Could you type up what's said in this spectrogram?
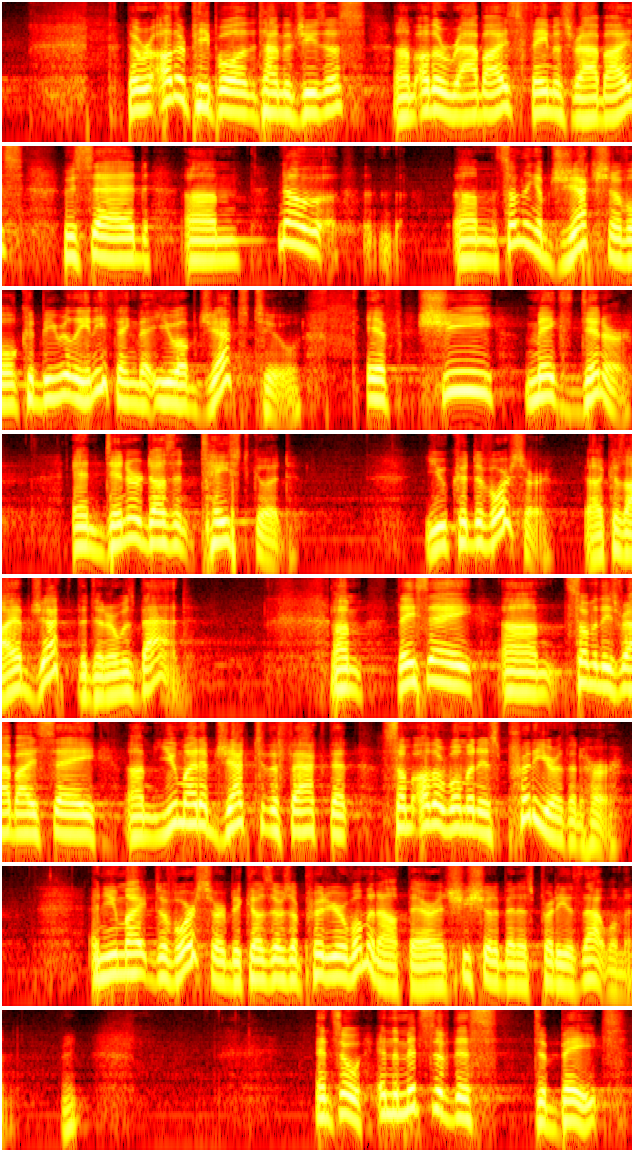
There were other people at the time of Jesus, um, other rabbis, famous rabbis, who said, um, no, um, something objectionable could be really anything that you object to. If she makes dinner and dinner doesn't taste good, you could divorce her because uh, I object, the dinner was bad. Um, they say, um, some of these rabbis say, um, you might object to the fact that some other woman is prettier than her. And you might divorce her because there's a prettier woman out there and she should have been as pretty as that woman. And so, in the midst of this debate,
